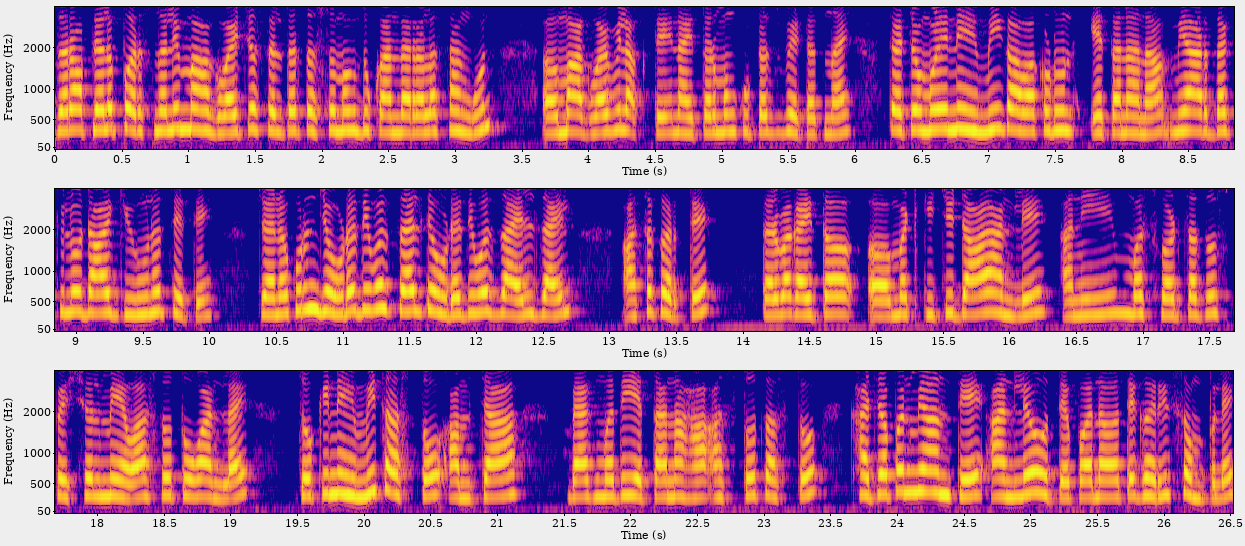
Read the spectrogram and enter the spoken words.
जर आपल्याला पर्सनली मागवायची असेल तर तसं मग दुकानदाराला सांगून मागवावी लागते. नाहीतर मग कुठंच भेटत नाही. त्याच्यामुळे नेहमी गावाकडून येताना ना मी अर्धा किलो डाळ घेऊनच येते. जेणेकरून जेवढे दिवस जाईल तेवढे दिवस जाईल जाईल असं करते. तर बघा इथं मटकीची डाळ आणली आणि मसवडचा जो स्पेशल मेवा असतो तो आणला आहे जो की नेहमीच असतो. आमच्या बॅगमध्ये येताना हा असतोच असतो. खाजा पण मी आणते आणले होते पण ते घरीच संपले.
